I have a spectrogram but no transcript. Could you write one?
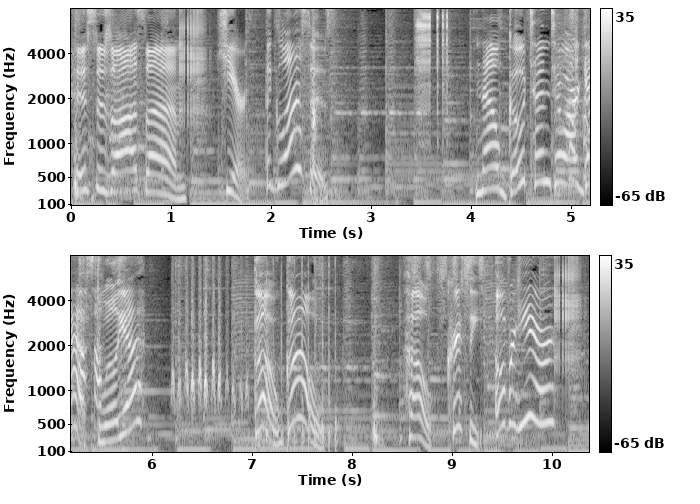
This is awesome! Here, the glasses! Now go tend to our guest, will ya? Go, go! Oh, Chrissy, over here!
